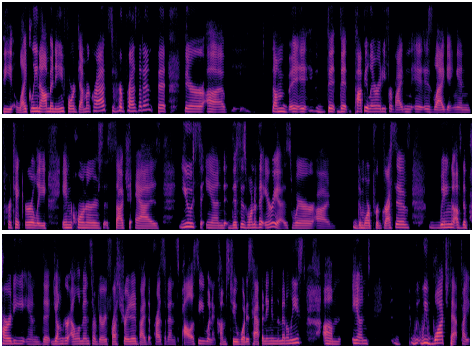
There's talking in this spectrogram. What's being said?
the likely nominee for Democrats for president. That there some eh, that that popularity for Biden is lagging, and particularly in corners such as youth. And this is one of the areas where. Uh, the more progressive wing of the party and the younger elements are very frustrated by the president's policy when it comes to what is happening in the Middle East. Um, and we, we watch that fight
